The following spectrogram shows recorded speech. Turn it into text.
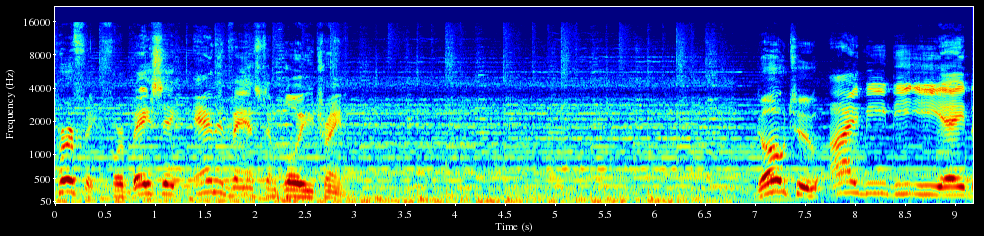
perfect for basic and advanced employee training. Go to IBDEA.org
